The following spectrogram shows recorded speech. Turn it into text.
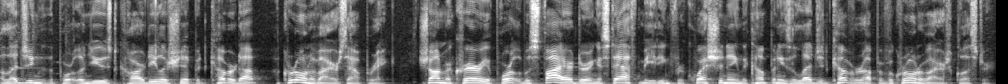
alleging that the Portland used car dealership had covered up a coronavirus outbreak. Sean McCrary of Portland was fired during a staff meeting for questioning the company's alleged cover up of a coronavirus cluster.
